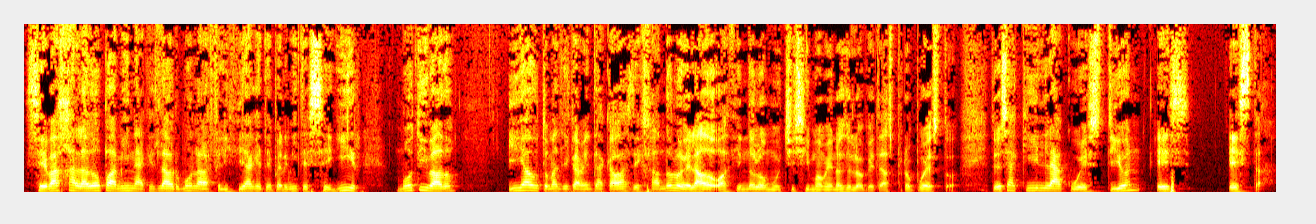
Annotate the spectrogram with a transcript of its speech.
se baja la dopamina, que es la hormona, la felicidad que te permite seguir motivado y automáticamente acabas dejándolo de lado o haciéndolo muchísimo menos de lo que te has propuesto. Entonces aquí la cuestión es esta.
